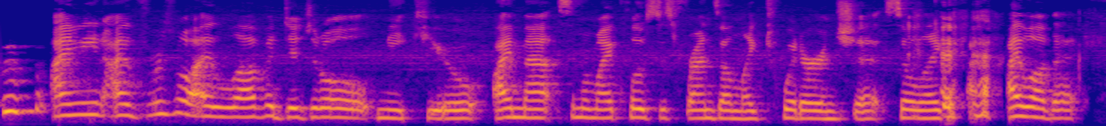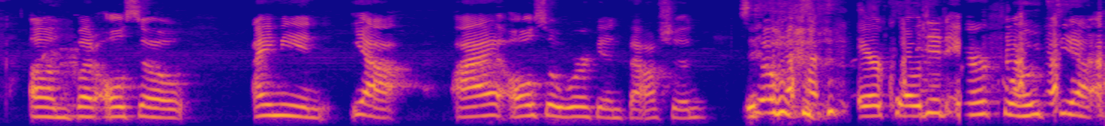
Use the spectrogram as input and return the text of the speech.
I mean, I first of all, I love a digital meet cute. I met some of my closest friends on like Twitter and shit. So like I, I love it. Um, but also, I mean, yeah, I also work in fashion. So air quotes. I did air quotes. Yeah.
